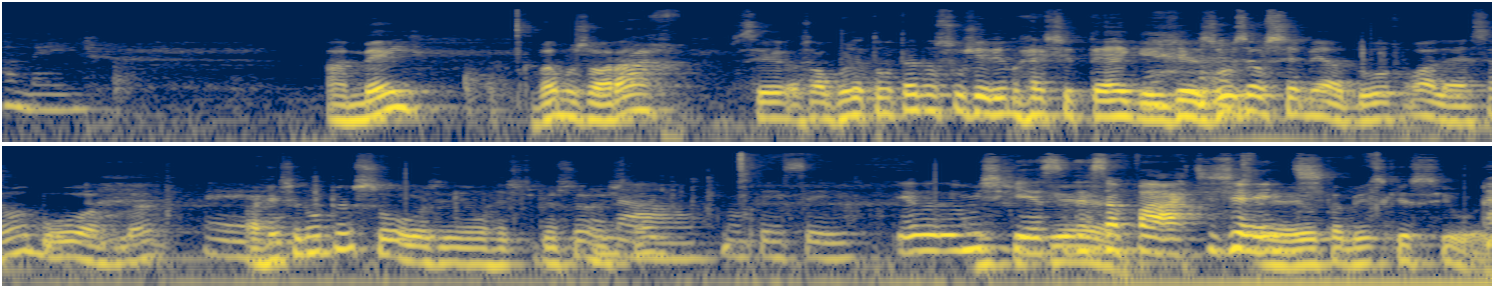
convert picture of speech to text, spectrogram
Amém. Amém? Vamos orar? Você, alguns já estão até sugerindo hashtag Jesus é o semeador. Olha, essa é uma boa, né? É. A gente não pensou hoje em uma hashtag. Pensou em hashtag? Não, não pensei. Eu, eu me esqueço quer, dessa parte, gente. É, eu também esqueci hoje.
